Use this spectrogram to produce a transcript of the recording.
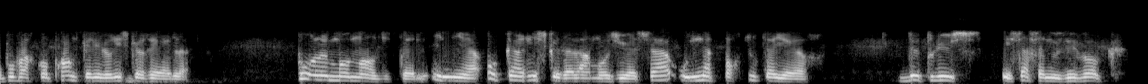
pour pouvoir comprendre quel est le risque réel. Pour le moment, dit-elle, il n'y a aucun risque d'alarme aux USA ou n'importe où ailleurs. De plus, et ça, ça nous évoque,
